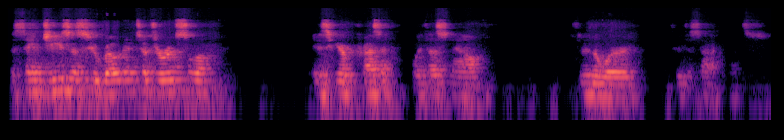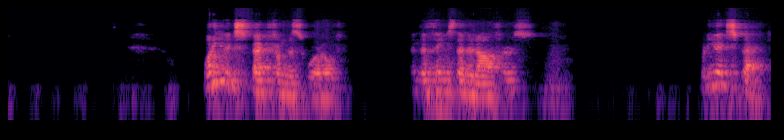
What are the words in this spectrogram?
The same Jesus who rode into Jerusalem is here present with us now through the word, through the sacraments. What do you expect from this world and the things that it offers? What do you expect?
